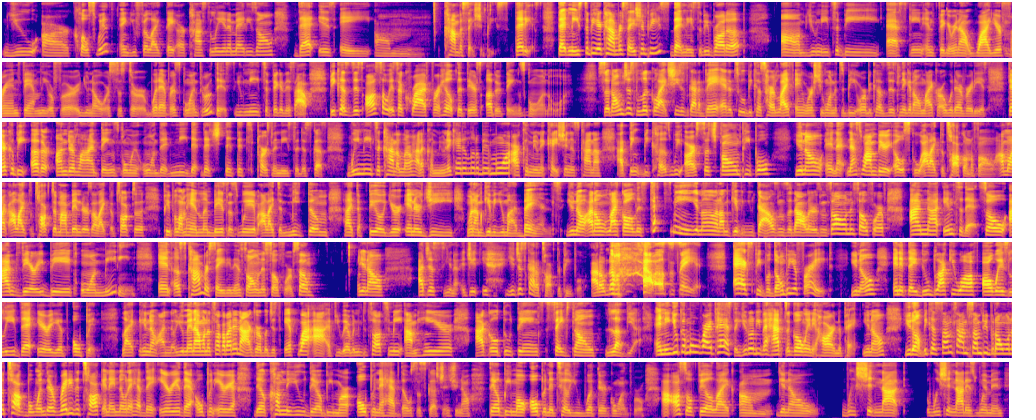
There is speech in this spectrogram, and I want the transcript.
you are close with and you feel like they are constantly in a Maddie zone, that is a um conversation piece. That is. That needs to be a conversation piece that needs to be brought up. Um, you need to be asking and figuring out why your friend, family, or for you know, or sister or whatever is going through this. You need to figure this out because this also is a cry for help that there's other things going on. So don't just look like she just got a bad attitude because her life ain't where she wanted to be or because this nigga don't like her or whatever it is. There could be other underlying things going on that need that that, that this person needs to discuss. We need to kind of learn how to communicate a little bit more. Our communication is kind of I think because we are such phone people, you know, and that, that's why I'm very old school. I like to talk on the phone. I'm like I like to talk to my vendors. I like to talk to people I'm handling business with. I like to meet them. I like to feel your energy when I'm giving you my bands. You know, I don't like all this text me, you know, and I'm giving you thousands of dollars and so on and so forth. I'm not into that. So I'm very big on meeting and us conversating and so on and so forth. So, you know, I just, you know, you, you just got to talk to people. I don't know how else to say it. Ask people, don't be afraid you know? And if they do block you off, always leave that area open. Like, you know, I know you may not want to talk about it now, girl, but just FYI, if you ever need to talk to me, I'm here. I go through things, safe zone, love ya. And then you can move right past it. You don't even have to go in it hard in the paint, you know? You don't, because sometimes some people don't want to talk, but when they're ready to talk and they know they have that area, that open area, they'll come to you. They'll be more open to have those discussions, you know? They'll be more open to tell you what they're going through. I also feel like, um, you know, we should not we should not as women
